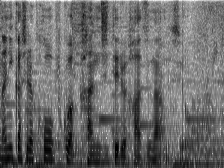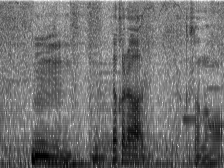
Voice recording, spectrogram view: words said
何かしら幸福は感じてるはずなんですよ、うん、だからその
